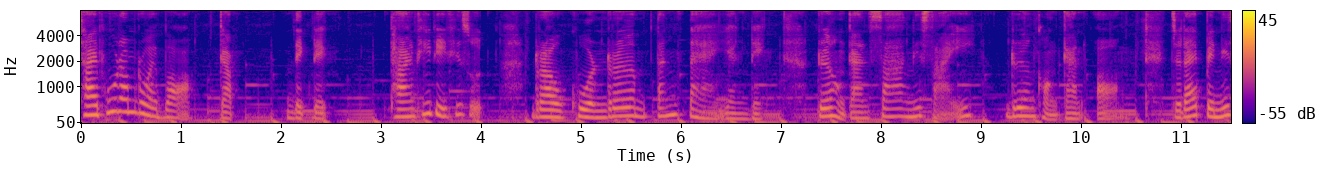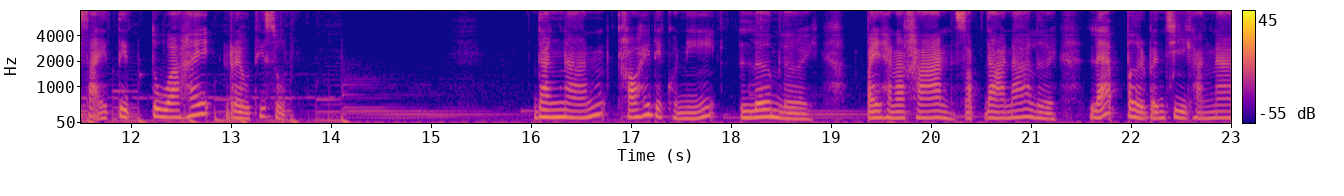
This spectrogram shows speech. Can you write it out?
ชายผู้ร่ำรวยบอกกับเด็กๆ ทางที่ดีที่สุด เราควรเริ่มตั้งแต่ยังเด็ก เรื่องของการสร้างนิสัยเรื่องของการออม จะได้เป็นนิสัยติดตัวให้เร็วที่สุด ดังนั้นเขาให้เด็กคนนี้เริ่มเลย ไปธนาคารสัปดาห์หน้าเลย และเปิดบัญชีครั้งหน้า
